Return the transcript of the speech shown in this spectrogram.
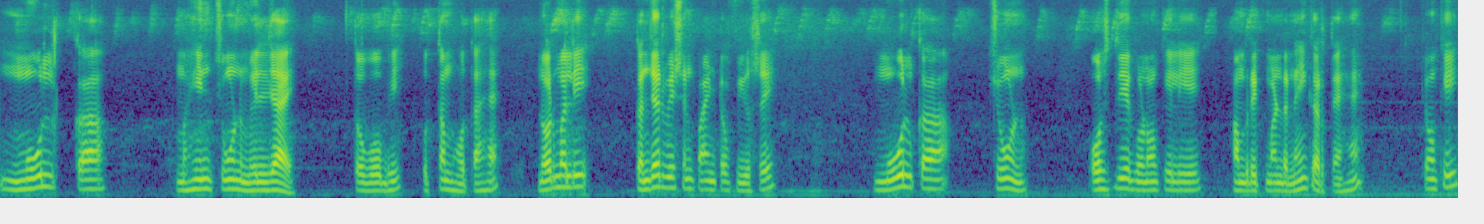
मूल का महीन चूर्ण मिल जाए तो वो भी उत्तम होता है। Normally conservation point of view से मूल का चूर्ण औषधीय गुणों के लिए हम रिकमेंड नहीं करते हैं, क्योंकि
